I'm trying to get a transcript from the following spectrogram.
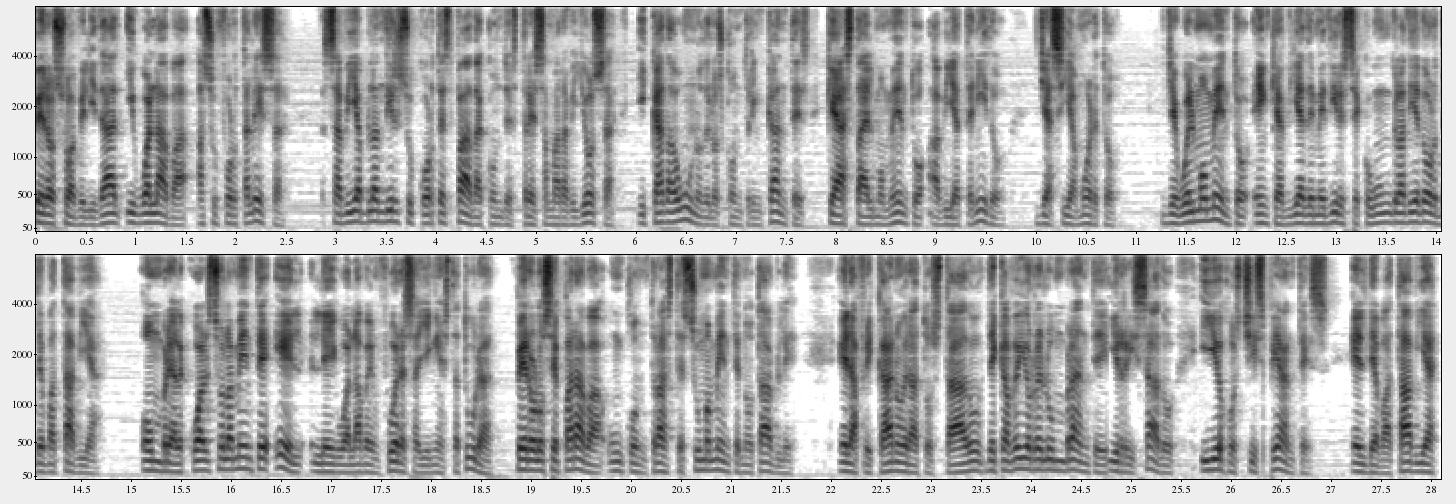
pero su habilidad igualaba a su fortaleza. Sabía blandir su corta espada con destreza maravillosa, y cada uno de los contrincantes que hasta el momento había tenido yacía muerto. Llegó el momento en que había de medirse con un gladiador de Batavia, hombre al cual solamente él le igualaba en fuerza y en estatura, pero lo separaba un contraste sumamente notable. El africano era tostado, de cabello relumbrante y rizado y ojos chispeantes. El de Batavia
